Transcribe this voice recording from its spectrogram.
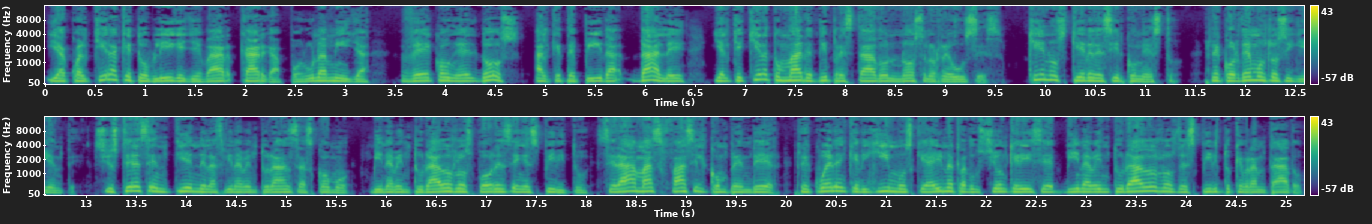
y a cualquiera que te obligue a llevar carga por una milla, ve con él dos. Al que te pida, dale, y al que quiera tomar de ti prestado, no se lo rehuses. ¿Qué nos quiere decir con esto? Recordemos lo siguiente, si ustedes entienden las bienaventuranzas como bienaventurados los pobres en espíritu, será más fácil comprender. Recuerden que dijimos que hay una traducción que dice bienaventurados los de espíritu quebrantado.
